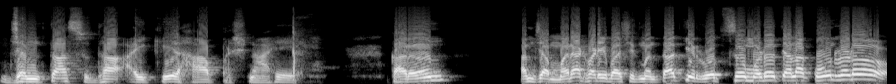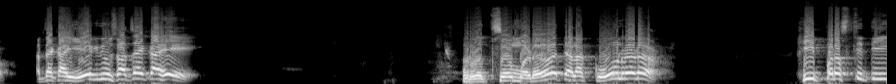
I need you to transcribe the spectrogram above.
जनता सुद्धा ऐकेल हा प्रश्न आहे. कारण आमच्या मराठवाडी भाषेत म्हणतात की रोजचं मड त्याला कोण रड? आता काय एक दिवसाचं आहे का हे? रोजचं मड त्याला कोण रड? ही परिस्थिती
